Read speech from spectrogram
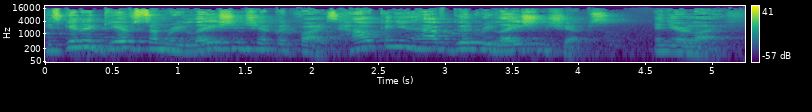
He's going to give some relationship advice. How can you have good relationships in your life?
